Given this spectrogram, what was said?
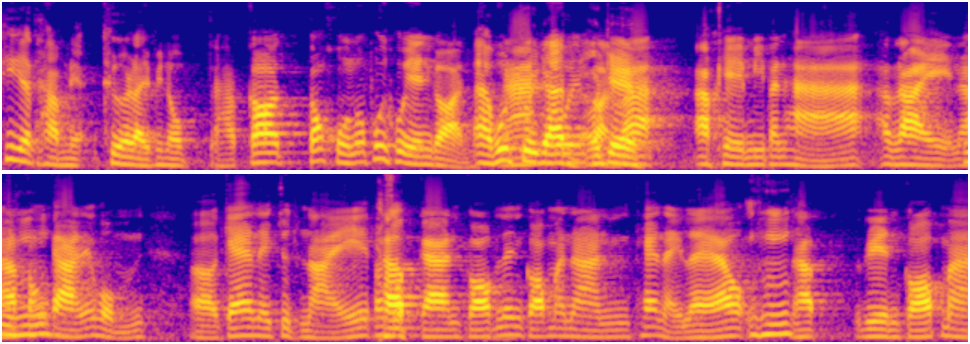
ที่จะทำเนี่ยคืออะไรพี่นบนะครับก็ต้องคงต้องพูดคุยกันก่อนอะพูดคุยกันพูดโอเคว่าโอเคมีปัญหาอะไรนะครับอือฮึต้องการให้ผมเอ่อ แก้ในจุดไหนประครัสบบการณ์กอล์ฟเล่นกอล์ฟมานานแค่ไหนแล้วอือฮึนะครับเรียนกอล์ฟมา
